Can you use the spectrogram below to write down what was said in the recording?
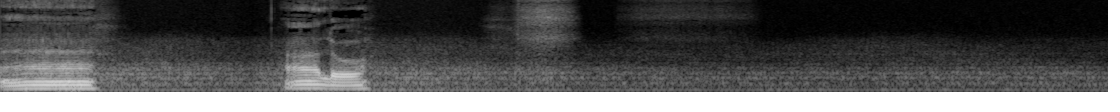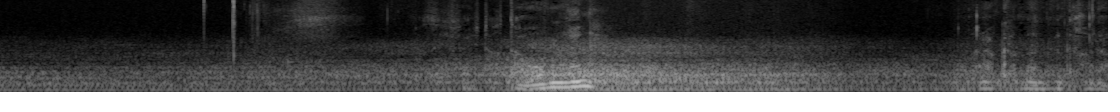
Äh, hallo. Muss ich vielleicht doch da oben lang? Oder kann man dann geradeaus?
